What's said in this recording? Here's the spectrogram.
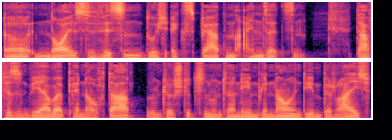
äh, neues Wissen durch Experten einsetzen. Dafür sind wir ja bei Penn auch da. Wir unterstützen Unternehmen genau in dem Bereich,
